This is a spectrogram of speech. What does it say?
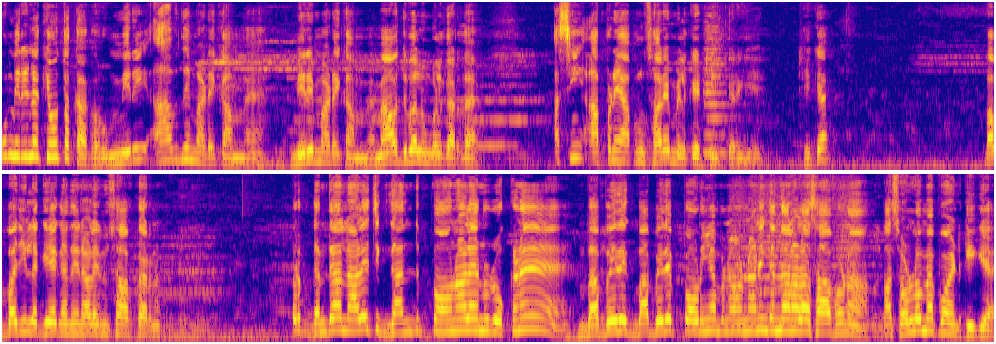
ਉਹ ਮੇਰੇ ਨਾਲ ਕਿਉਂ ਧੱਕਾ ਕਰੂ? ਮੇਰੇ ਆਪ ਦੇ ਮਾੜੇ ਕੰਮ ਹੈ। ਮੇਰੇ ਮਾੜੇ ਕੰਮ ਹੈ। ਮੈਂ ਆਪਦੇ ਵੱਲ ਉਂਗਲ ਕਰਦਾ ਅਸੀਂ ਆਪਣੇ ਆਪ ਨੂੰ ਸਾਰੇ ਮਿਲ ਕੇ ਠੀਕ ਕਰੀਏ। ਠੀਕ ਹੈ? ਬਾਬਾ ਜੀ ਲੱਗੇ ਆ ਗੰਦੇ ਨਾਲੇ ਨੂੰ ਸਾਫ਼ ਕਰਨ। ਪਰ ਗੰਦਾ ਨਾਲੇ 'ਚ ਗੰਦ ਪਾਉਣ ਵਾਲਿਆਂ ਨੂੰ ਰੋਕਣਾ ਬਾਬੇ ਦੇ ਬਾਬੇ ਦੇ ਪੌੜੀਆਂ ਬਣਾਉਣ ਨਾਲ ਨਹੀਂ ਗੰਦਾ ਨਾਲਾ ਸਾਫ਼ ਹੋਣਾ। ਆ ਸੁਣ ਲਓ ਮੈਂ ਪੁਆਇੰਟ ਕੀ ਕਿਹਾ।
